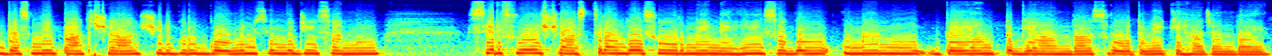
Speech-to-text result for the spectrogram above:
ਦਸਵੇਂ ਪਾਤਸ਼ਾਹ ਸ੍ਰੀ ਗੁਰੂ ਗੋਬਿੰਦ ਸਿੰਘ ਜੀ ਸਾਨੂੰ ਸਿਰਫ ਸ਼ਾਸਤਰਾਂ ਦੇ ਸੂਰਮੇ ਨਹੀਂ, ਸਗੋਂ ਉਹਨਾਂ ਨੂੰ ਬੇਅੰਤ ਗਿਆਨ ਦਾ ਸਰੋਤ ਵੀ ਕਿਹਾ ਜਾਂਦਾ ਹੈ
